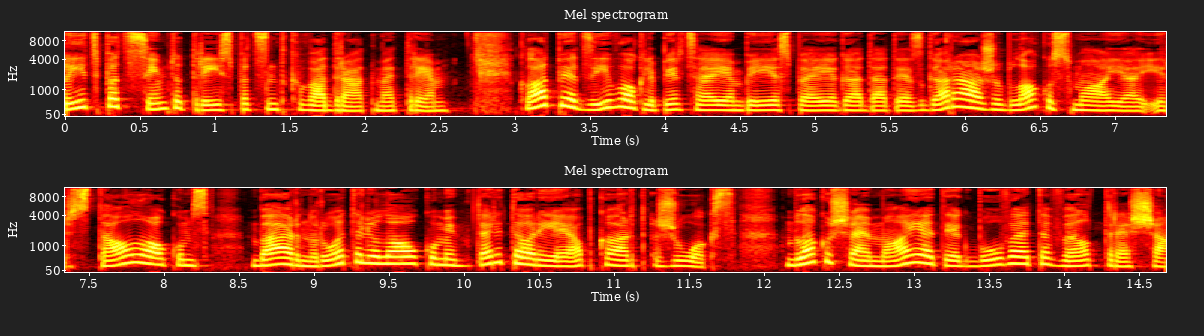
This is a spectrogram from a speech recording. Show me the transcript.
līdz pat 113 kvadrātmetriem. Klāt pie dzīvokļa pircējiem bija iespēja iegādāties garāžu, blakus mājai ir stāvlaukums, bērnu rotaļu laukumi, teritorija Marijai apkārt žoks. Blakus šai mājai tiek būvēta vēl trešā.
